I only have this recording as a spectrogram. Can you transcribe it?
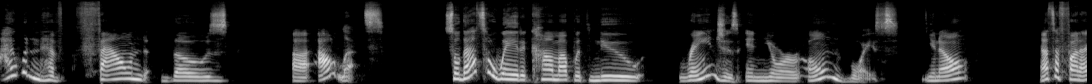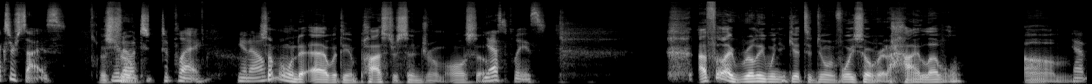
I wouldn't have found those uh, outlets. So that's a way to come up with new ranges in your own voice. You know, that's a fun exercise it's you true. know, to, to play, you know? Something I wanted to add with the imposter syndrome also. Yes, please. I feel like really when you get to doing voiceover at a high level, Um, Yep.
